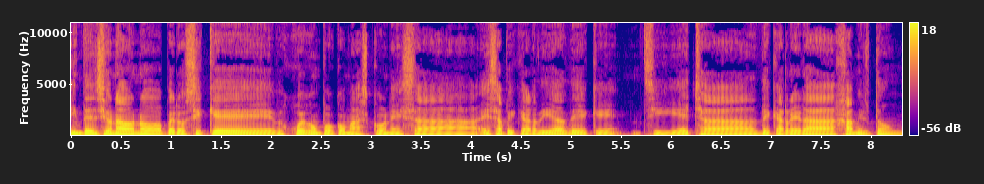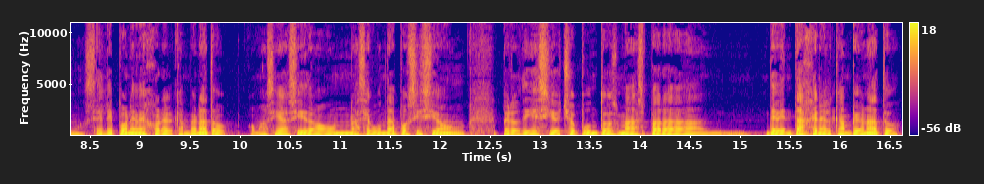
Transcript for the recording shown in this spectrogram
intencionado no, pero sí que juega un poco más con esa, esa picardía de que si echa de carrera Hamilton, se le pone mejor el campeonato, como así ha sido, una segunda posición, pero 18 puntos más para de ventaja en el campeonato.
